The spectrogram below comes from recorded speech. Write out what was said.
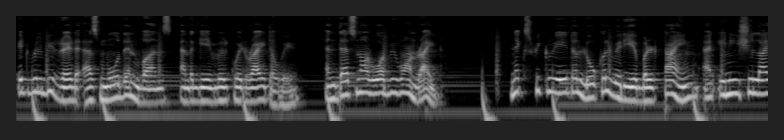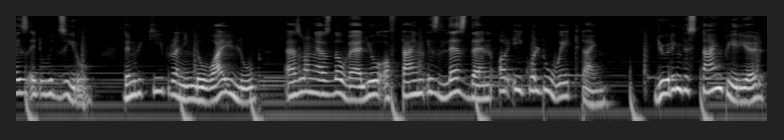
it will be read as more than once and the game will quit right away and that's not what we want, right? Next, we create a local variable time and initialize it with 0. Then we keep running the while loop as long as the value of time is less than or equal to wait time. During this time period,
